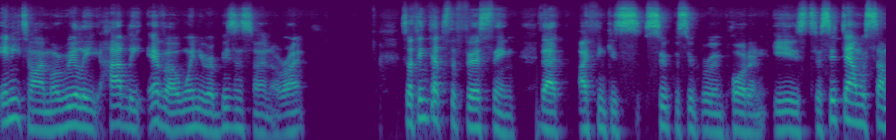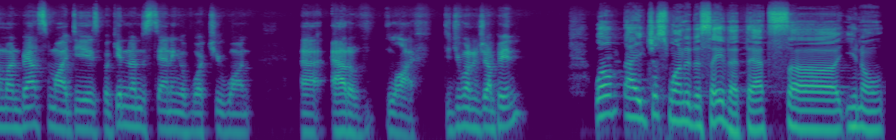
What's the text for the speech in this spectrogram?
anytime or really hardly ever when you're a business owner right? So i think that's the first thing that i think is super super important is to sit down with someone bounce some ideas but get an understanding of what you want uh, out of life. Did you want to jump in? Well, I just wanted to say that that's uh, you know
